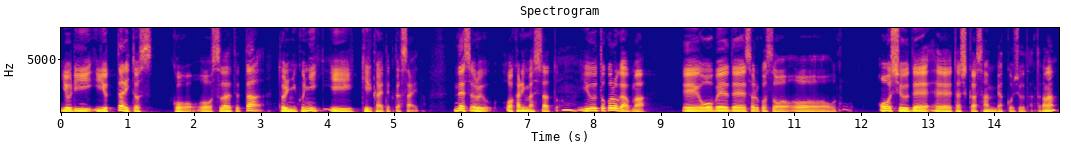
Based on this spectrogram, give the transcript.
よりゆったりとすこう育てた鶏肉にい切り替えてくださいと。で、それ分かりましたというところが、まあ、えー欧米でそれこそ、お欧州で、えー確か350だったかな。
